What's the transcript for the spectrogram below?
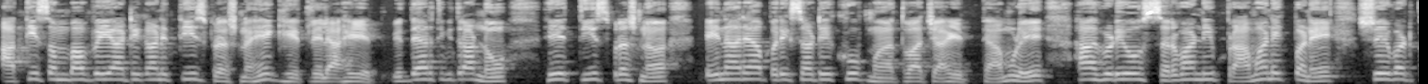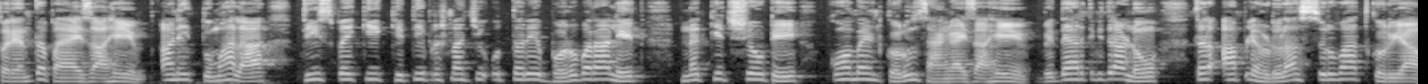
अतिसंभाव्य या ठिकाणी तीस प्रश्न हे घेतलेले आहेत. विद्यार्थी मित्रांनो हे तीस प्रश्न येणाऱ्या परीक्षेसाठी खूप महत्त्वाचे आहेत. त्यामुळे हा व्हिडिओ सर्वांनी प्रामाणिकपणे शेवटपर्यंत पाहायचा आहे. आणि तुम्हाला तीसपैकी किती प्रश्नाची उत्तरे बरोबर आलीत नक्कीच शेवटी कॉमेंट करून सांगायचं आहे. विद्यार्थी मित्रांनो तर आपल्या व्हिडिओला सुरुवात करूया.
